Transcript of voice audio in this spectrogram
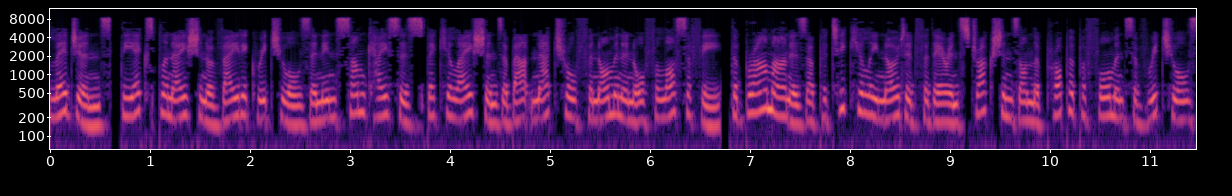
legends, the explanation of Vedic rituals and in some cases speculations about natural phenomenon or philosophy. The Brahmanas are particularly noted for their instructions on the proper performance of rituals,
